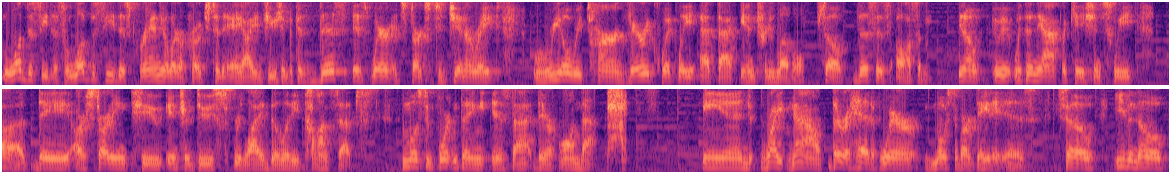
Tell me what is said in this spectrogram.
love to see this. Love to see this granular approach to the AI infusion because this is where it starts to generate real return very quickly at that entry level. So, this is awesome. You know, within the application suite, uh, they are starting to introduce reliability concepts. The most important thing is that they're on that path. And right now, they're ahead of where most of our data is. So even though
